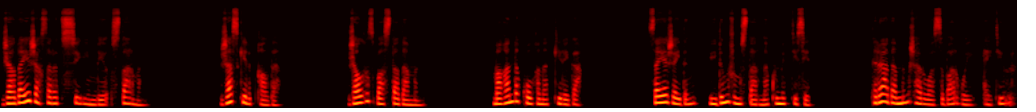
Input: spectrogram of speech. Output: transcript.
Жағдайы жақсара түссе үйімде ұстармын. Жас келіп қалды. Жалғыз басты адаммын. Маған да қолқанат керек ақ. Саяжайдың үйдің жұмыстарына көмектеседі. Тірі адамның шаруасы бар ғой әйтеуір.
